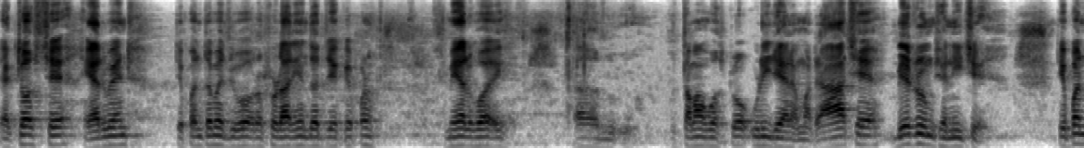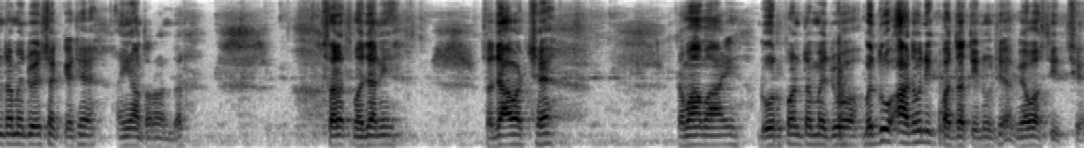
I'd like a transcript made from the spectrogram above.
એક્ઝોસ્ટ છે એરવેન્ટ તે પણ તમે જુઓ, રસોડાની અંદર જે કંઈ પણ સ્મેલ હોય તમામ વસ્તુઓ ઉડી જાય એના માટે. આ છે બેડરૂમ છે નીચે. તે પણ તમે જોઈ શકીએ છે અહીંયા તરો અંદર. સરસ મજાની સજાવટ છે. તમામ આ ડોર પણ તમે જુઓ, બધું આધુનિક પદ્ધતિનું છે, વ્યવસ્થિત છે.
